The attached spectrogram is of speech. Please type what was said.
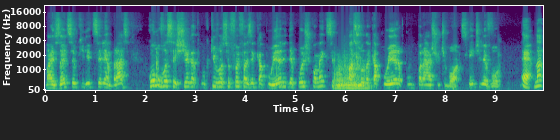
Mas antes eu queria que você lembrasse como você chega, porque você foi fazer capoeira e depois como é que você passou da capoeira para chutebox? Quem te levou? É, na,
